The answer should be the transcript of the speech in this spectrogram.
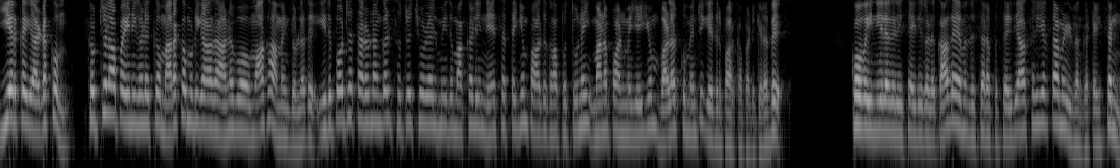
இயற்கை அழக்கும் சுற்றுலா பயணிகளுக்கு மறக்க முடியாத அனுபவமாக அமைந்துள்ளது. இதுபோன்ற தருணங்கள் சுற்றுச்சூழல் மீது மக்களின் நேசத்தையும் பாதுகாப்பு துணை மனப்பான்மையையும் வளர்க்கும் என்று எதிர்பார்க்கப்படுகிறது. கோவை நீலகிரி செய்திகளுக்காக எமது சிறப்பு செய்தி ஆசிரியர் தமிழ் வெங்கடேசன்.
